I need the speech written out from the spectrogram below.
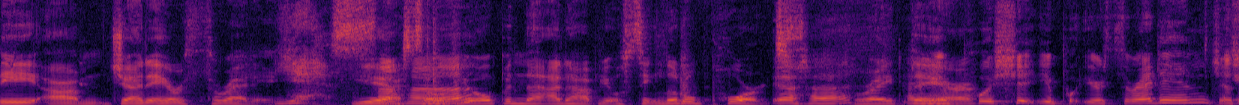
the um, jet air threading. Yes. Yeah, so if uh-huh. you open that up, you'll see little ports Uh-huh. right And there. And you push it, you put your thread in, just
